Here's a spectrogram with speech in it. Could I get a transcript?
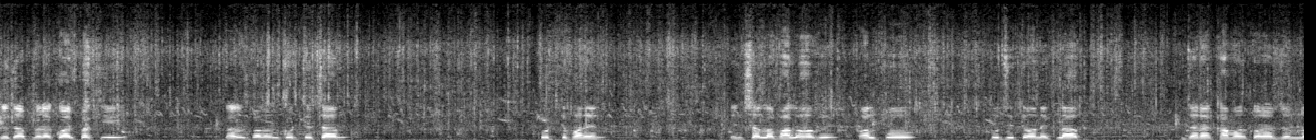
যদি আপনারা কয়েল পাখি লালন পালন করতে চান, করতে পারেন। ইনশাল্লাহ ভালো হবে। অল্প পুঁজিতে অনেক লাভ। যারা খামার করার জন্য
